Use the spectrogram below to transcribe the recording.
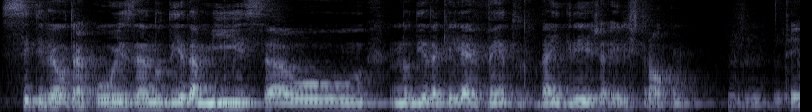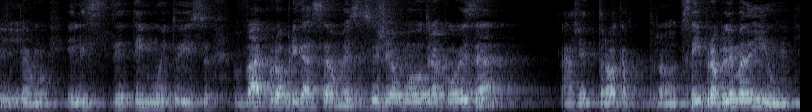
se tiver outra coisa no dia da missa ou no dia daquele evento da igreja, eles trocam. Uhum, então, eles têm muito isso. Vai por obrigação, mas se surgir alguma outra coisa, a gente troca, troca. sem problema nenhum.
